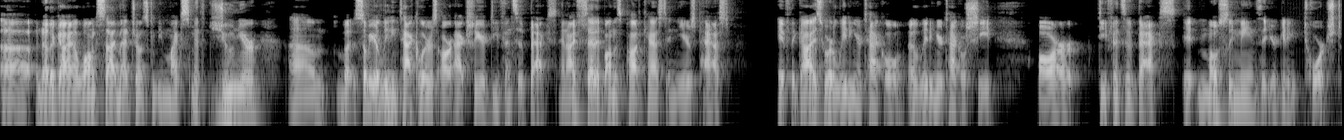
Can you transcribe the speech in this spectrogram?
Uh, another guy alongside Matt Jones can be Mike Smith Jr. Um, but some of your leading tacklers are actually your defensive backs, and I've said it on this podcast in years past. If the guys who are leading your tackle, uh, leading your tackle sheet, are defensive backs, it mostly means that you're getting torched.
